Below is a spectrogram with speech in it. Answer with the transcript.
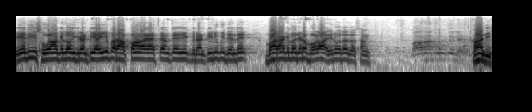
ਇਹਦੀ 16 ਕਿਲੋ ਦੀ ਗਾਰੰਟੀ ਆਈ ਹੈ ਪਰ ਆਪਾਂ ਇਸ ਟਾਈਮ ਤੇ ਜੀ ਗਾਰੰਟੀ ਨਹੀਂ ਕੋਈ ਦਿੰਦੇ। 12 ਕਿਲੋ ਜਿਹੜਾ ਬੋਲਾ ਹਾਜ਼ਰ ਉਹਦਾ ਦੱਸਾਂਗੇ। 12 ਚੌਕੇ ਲੈ ਹਾਂਜੀ।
